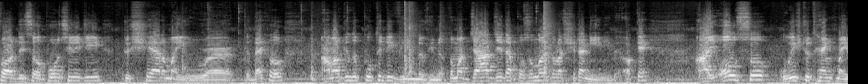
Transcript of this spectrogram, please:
for this opportunity to share my work দেখো, আমার কিন্তু প্রতিটি ভিন্ন ভিন্ন। তোমার যার যেটা পছন্দ হয়, তোমরা সেটা নিয়ে নিবে okay I also wish to thank my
